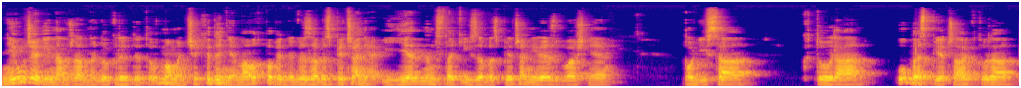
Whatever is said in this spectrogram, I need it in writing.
nie udzieli nam żadnego kredytu w momencie, kiedy nie ma odpowiedniego zabezpieczenia. I jednym z takich zabezpieczeń jest właśnie polisa, która ubezpiecza, która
